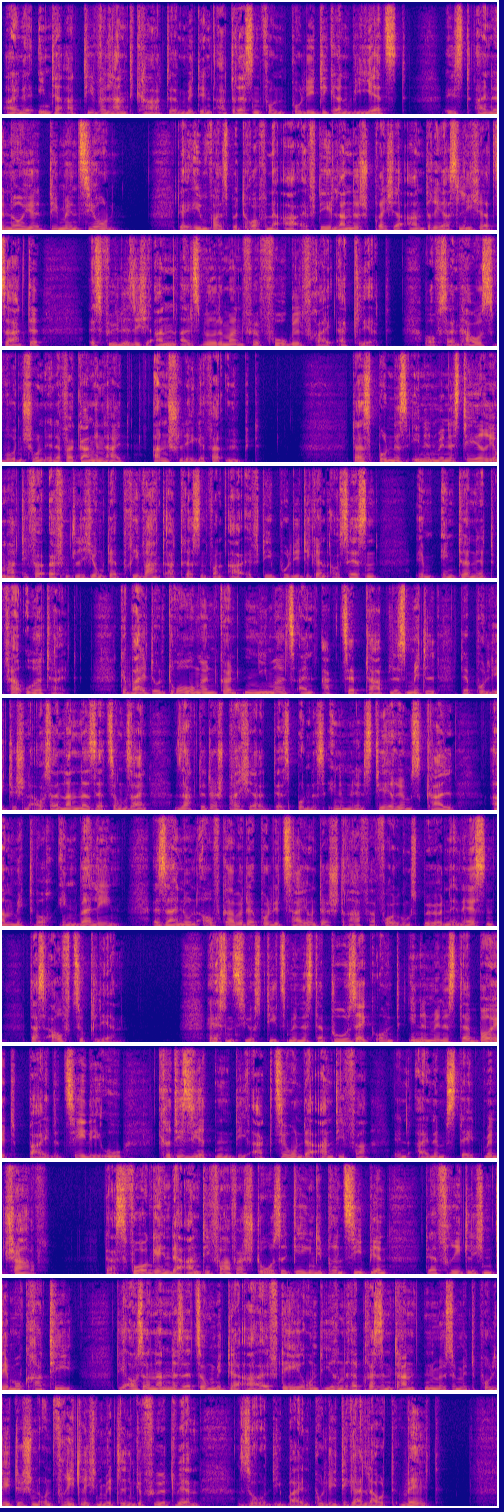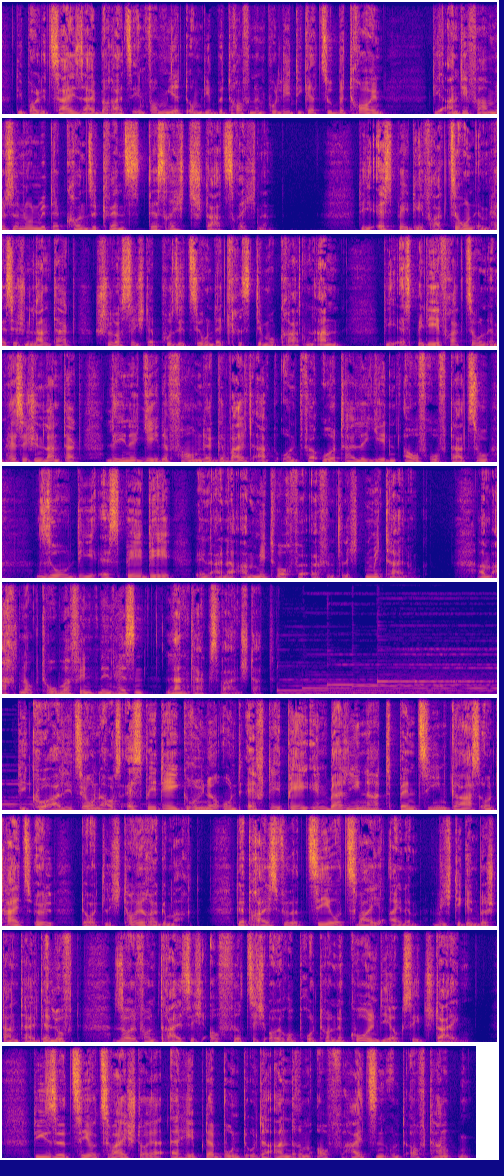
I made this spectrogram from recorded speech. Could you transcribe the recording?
Eine interaktive Landkarte mit den Adressen von Politikern wie jetzt ist eine neue Dimension. Der ebenfalls betroffene AfD-Landessprecher Andreas Lichert sagte, es fühle sich an, als würde man für vogelfrei erklärt. Auf sein Haus wurden schon in der Vergangenheit Anschläge verübt. Das Bundesinnenministerium hat die Veröffentlichung der Privatadressen von AfD-Politikern aus Hessen im Internet verurteilt. Gewalt und Drohungen könnten niemals ein akzeptables Mittel der politischen Auseinandersetzung sein, sagte der Sprecher des Bundesinnenministeriums Kall am Mittwoch in Berlin. Es sei nun Aufgabe der Polizei und der Strafverfolgungsbehörden in Hessen, das aufzuklären. Hessens Justizminister Posek und Innenminister Beuth, beide CDU, kritisierten die Aktion der Antifa in einem Statement scharf. Das Vorgehen der Antifa verstoße gegen die Prinzipien der friedlichen Demokratie. Die Auseinandersetzung mit der AfD und ihren Repräsentanten müsse mit politischen und friedlichen Mitteln geführt werden, so die beiden Politiker laut Welt. Die Polizei sei bereits informiert, um die betroffenen Politiker zu betreuen. Die Antifa müsse nun mit der Konsequenz des Rechtsstaats rechnen. Die SPD-Fraktion im Hessischen Landtag schloss sich der Position der Christdemokraten an. Die SPD-Fraktion im Hessischen Landtag lehne jede Form der Gewalt ab und verurteile jeden Aufruf dazu, so die SPD in einer am Mittwoch veröffentlichten Mitteilung. Am 8. Oktober finden in Hessen Landtagswahlen statt. Die Koalition aus SPD, Grüne und FDP in Berlin hat Benzin, Gas und Heizöl deutlich teurer gemacht. Der Preis für CO2, einem wichtigen Bestandteil der Luft, soll von 30 auf 40 Euro pro Tonne Kohlendioxid steigen. Diese CO2-Steuer erhebt der Bund unter anderem auf Heizen und auf Tanken.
